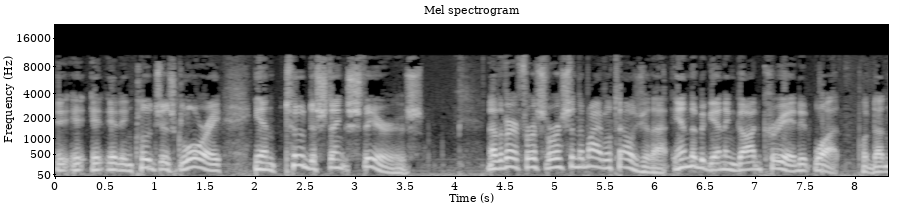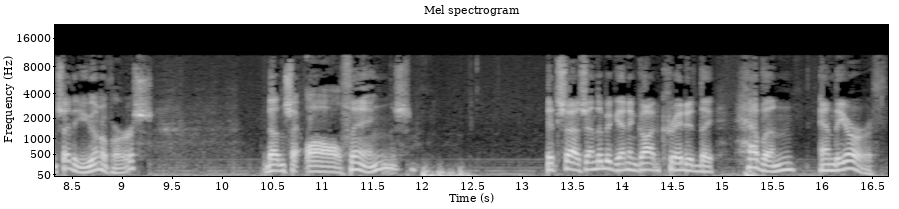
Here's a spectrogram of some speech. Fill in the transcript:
it, it includes His glory in two distinct spheres. Now, the very first verse in the Bible tells you that. In the beginning, God created what? Well, it doesn't say the universe. It doesn't say all things. It says, in the beginning, God created the heaven and the earth.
